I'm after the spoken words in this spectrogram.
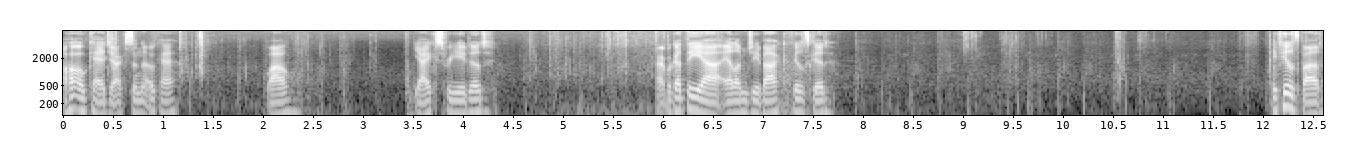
Oh, okay, Jackson. Okay. Wow. Yikes for you, dude. Alright, we got the uh, LMG back. Feels good. He feels bad.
